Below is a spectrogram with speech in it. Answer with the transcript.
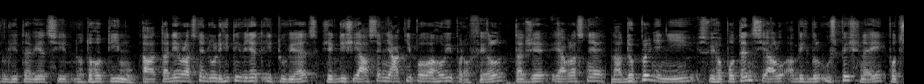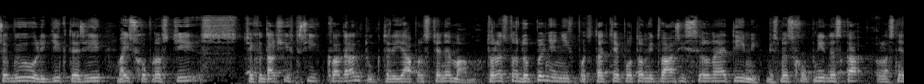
důležité věci do toho týmu. A tady je vlastně důležité vidět i tu věc, že když já jsem nějaký povahový profil, takže já vlastně na doplnění svého potenciálu, abych byl úspěšný, potřebuju lidi, kteří mají schopnosti z těch dalších tří kvadrantů, které já prostě nemám. Tohle to doplnění v podstatě potom vytváří silné týmy. My jsme schopni dneska vlastně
